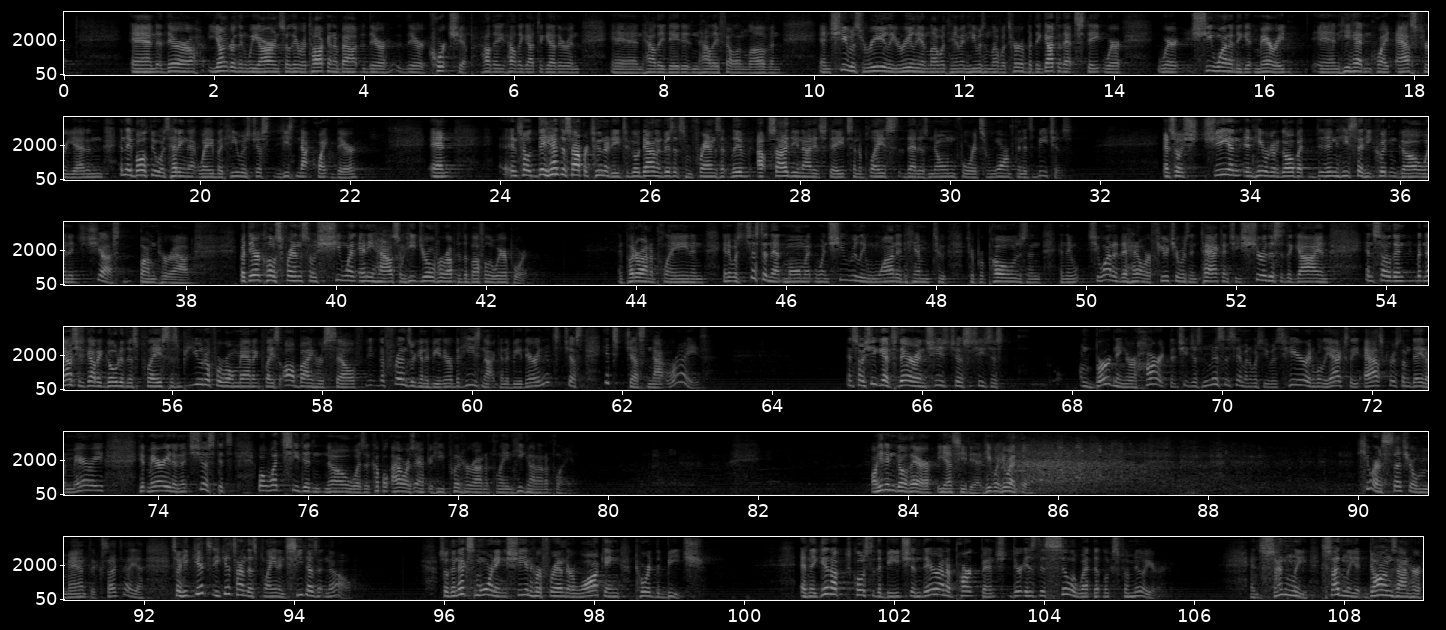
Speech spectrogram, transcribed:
and they're younger than we are, and so they were talking about their their courtship, how they how they got together, and and how they dated, and how they fell in love, and and she was really really in love with him, and he was in love with her, but they got to that state where where she wanted to get married, and he hadn't quite asked her yet, and and they both knew it was heading that way, but he was just he's not quite there, and and so they had this opportunity to go down and visit some friends that live outside the United States in a place that is known for its warmth and its beaches. And so she and, and he were going to go, but then he said he couldn't go, and it just bummed her out. But they were close friends, so she went anyhow, so he drove her up to the Buffalo airport. and put her on a plane. And, and it was just in that moment when she really wanted him to, to propose and, and they, she wanted to know her future was intact and she's sure this is the guy. And, and so then, but now she's got to go to this place, this beautiful romantic place all by herself. The friends are going to be there, but he's not going to be there. And it's just, it's just not right. And so she gets there and she's just, she's just unburdening her heart that she just misses him and wish he was here and will he actually ask her someday to marry, get married? And it's just, it's, well, what she didn't know was a couple hours after he put her on a plane, he got on a plane. Oh, he didn't go there. Yes, he did. He, he went there. you are such romantics, I tell you. So he gets, he gets on this plane and she doesn't know. So the next morning, she and her friend are walking toward the beach. And they get up close to the beach, and there on a park bench, there is this silhouette that looks familiar. And suddenly, suddenly it dawns on her,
